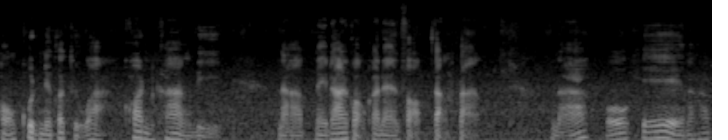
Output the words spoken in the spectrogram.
ของคุณเนี่ยก็ถือว่าค่อนข้างดีนะครับ ในด้านของคะแนนสอบต่างๆ นะโอเคนะครับ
